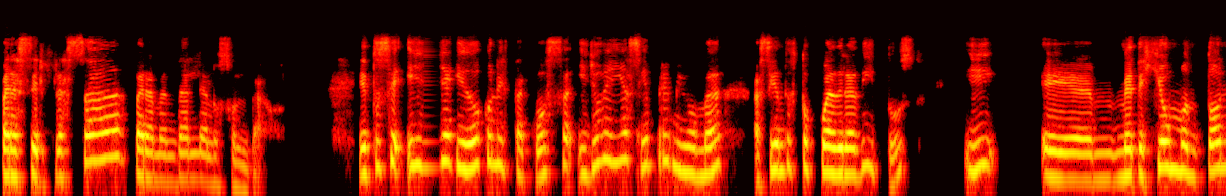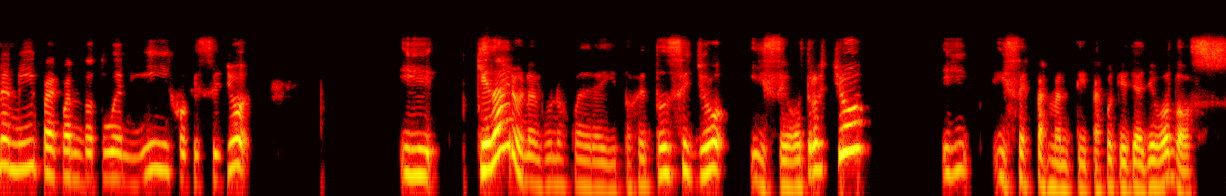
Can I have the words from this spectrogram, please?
para hacer frazadas para mandarle a los soldados. Entonces ella quedó con esta cosa y yo veía siempre a mi mamá haciendo estos cuadraditos y eh, me tejió un montón a mí para cuando tuve mi hijo, qué sé yo, y quedaron algunos cuadraditos. Entonces yo hice otros yo y hice estas mantitas, porque ya llevo dos.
